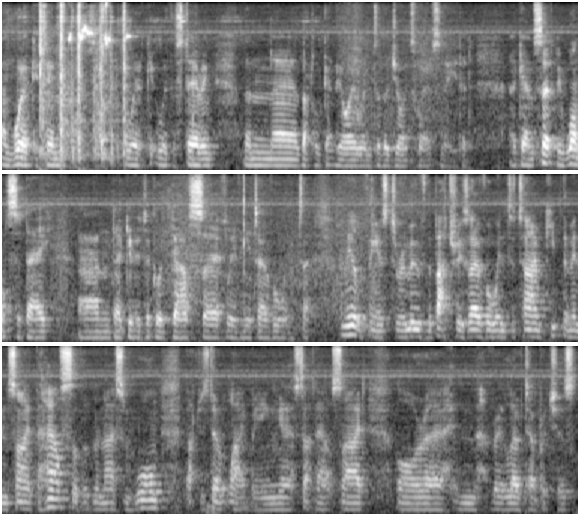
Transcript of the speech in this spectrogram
and work it in, work it with the steering, then uh, that'll get the oil into the joints where it's needed. again certainly once a day and uh, give it a good douse uh, if leaving it over winter. And the other thing is to remove the batteries over winter time, keep them inside the house so that they're nice and warm. Batteries don't like being uh, sat outside or uh, in very low temperatures.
